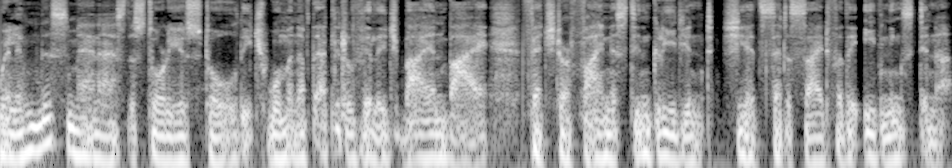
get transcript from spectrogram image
Well, in this manner, as the story is told, each woman of that little village by and by fetched her finest ingredient she had set aside for the evening's dinner.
